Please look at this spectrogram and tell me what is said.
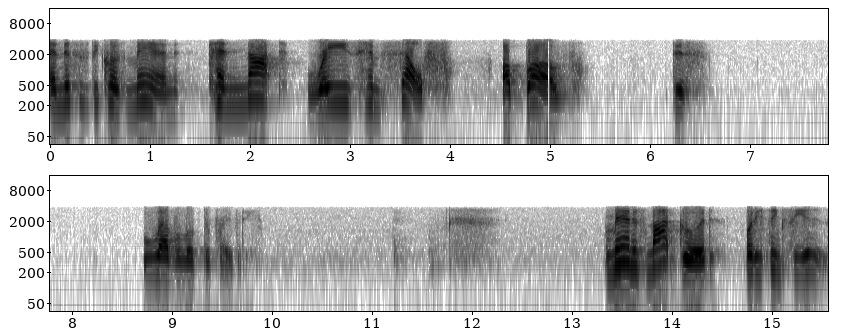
And this is because man cannot raise himself above this level of depravity. Man is not good, but he thinks he is.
